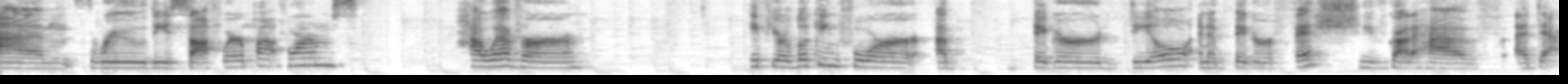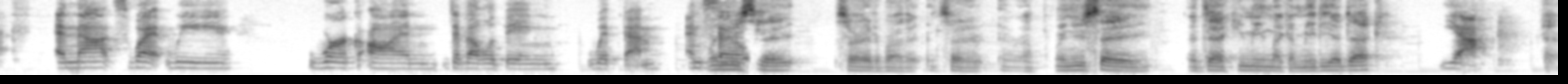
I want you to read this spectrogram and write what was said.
um, through these software platforms. However, if you're looking for a bigger deal and a bigger fish, you've got to have a deck. And that's what we work on developing with them. And when so you say sorry to bother sorry to interrupt. When you say a deck, you mean like a media deck? Yeah. Okay.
